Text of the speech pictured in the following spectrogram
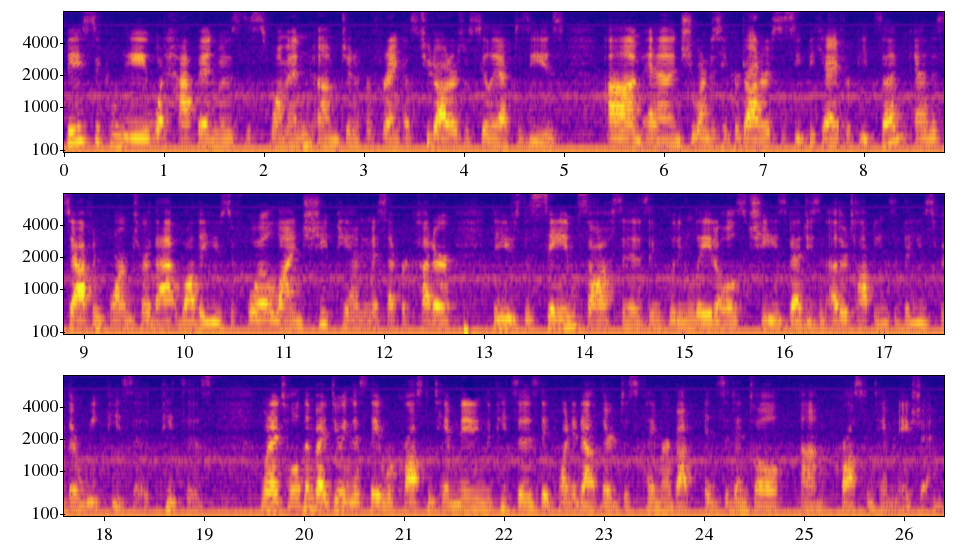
basically, what happened was this woman, um, Jennifer Frank, has two daughters with celiac disease. Um, and she wanted to take her daughters to CPK for pizza. And the staff informed her that while they used a foil lined sheet pan and a separate cutter, they used the same sauces, including ladles, cheese, veggies, and other toppings that they used for their wheat pizza, pizzas. When I told them by doing this they were cross contaminating the pizzas, they pointed out their disclaimer about incidental um, cross contamination.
